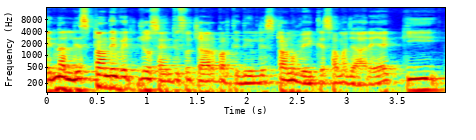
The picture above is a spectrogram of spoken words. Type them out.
ਇਹਨਾਂ ਲਿਸਟਾਂ ਦੇ ਵਿੱਚ ਜੋ 3704 ਭਰਤੀ ਦੀ ਲਿਸਟਾਂ ਨੂੰ ਵੇਖ ਕੇ ਸਮਝ ਆ ਰਿਹਾ ਹੈ ਕਿ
